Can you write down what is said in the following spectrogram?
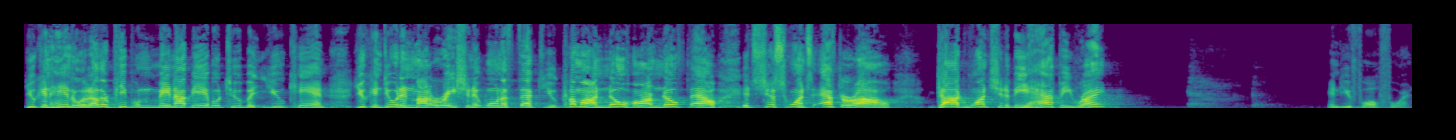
You can handle it. Other people may not be able to, but you can. You can do it in moderation. It won't affect you. Come on, no harm, no foul. It's just once. After all, God wants you to be happy, right? And you fall for it.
